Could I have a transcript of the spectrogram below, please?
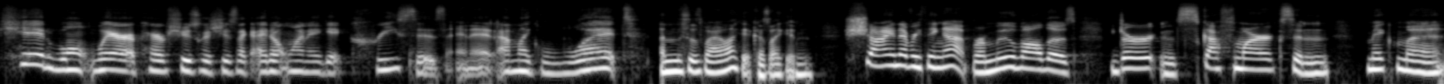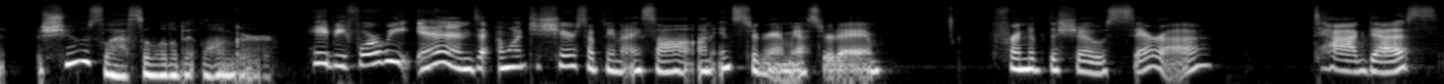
kid won't wear a pair of shoes because she's like, I don't want to get creases in it. I'm like, what? And this is why I like it because I can shine everything up, remove all those dirt and scuff marks, and make my shoes last a little bit longer. Hey, before we end, I want to share something I saw on Instagram yesterday. Friend of the show, Sarah, tagged us.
